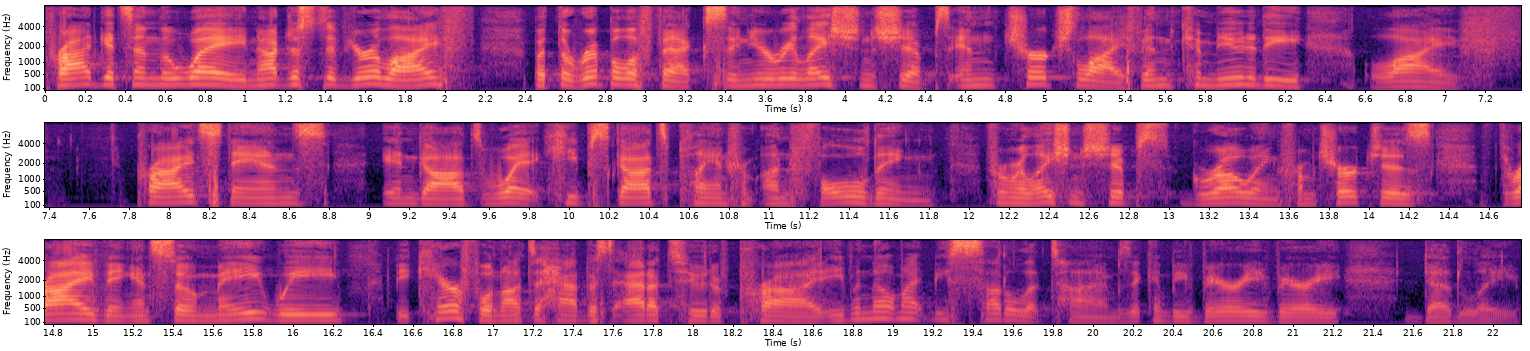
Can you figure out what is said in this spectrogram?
pride gets in the way, not just of your life, but the ripple effects in your relationships, in church life, in community life. Pride stands in God's way. It keeps God's plan from unfolding, from relationships growing, from churches thriving. And so may we be careful not to have this attitude of pride, even though it might be subtle at times. It can be very, very deadly.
